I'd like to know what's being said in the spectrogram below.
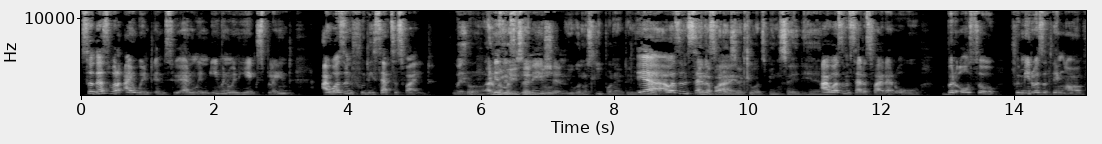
So that's what I went into, and when even when he explained, I wasn't fully satisfied with Sure. I remember you said you you're to sleep on it and yeah, I wasn't think about satisfied. exactly what's being said here. I wasn't satisfied at all. But also, for me, it was a thing of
